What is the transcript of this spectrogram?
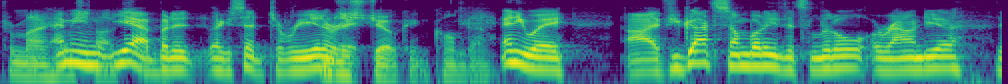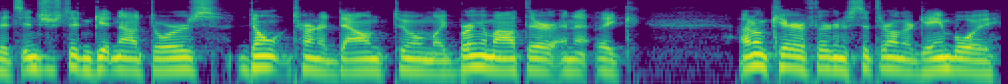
From my. I mean, yeah, but it, like I said, to reiterate, I'm just joking. Calm down. Anyway, uh, if you got somebody that's little around you that's interested in getting outdoors, don't turn it down to them. Like, bring them out there, and uh, like, I don't care if they're going to sit there on their Game Boy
